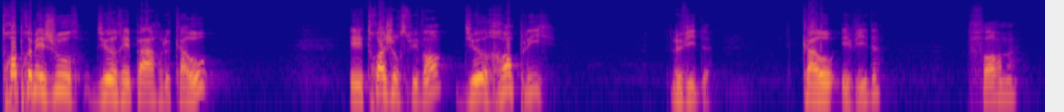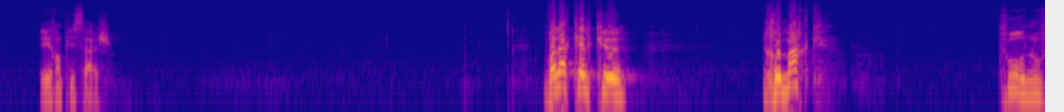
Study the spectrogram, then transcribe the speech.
Trois premiers jours, Dieu répare le chaos. Et trois jours suivants, Dieu remplit le vide. Chaos et vide, forme et remplissage. Voilà quelques remarques pour nous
